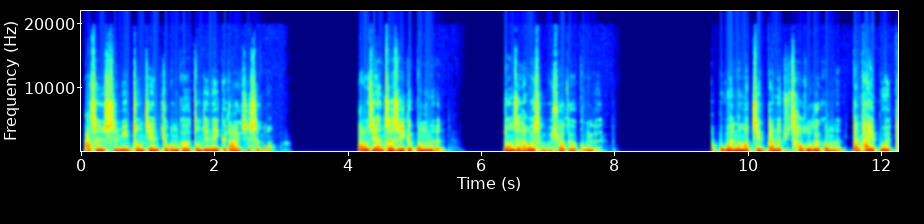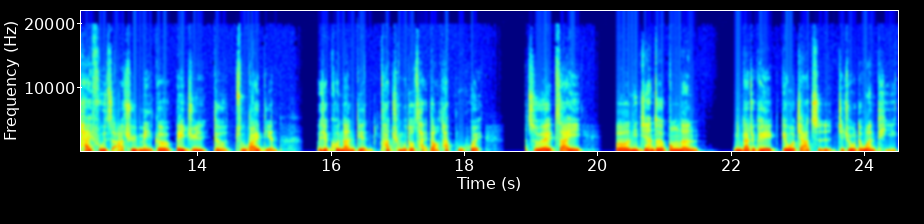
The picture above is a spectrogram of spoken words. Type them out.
达成使命中间九宫格中间那个到底是什么？假如今天这是一个功能，使用者他为什么会需要这个功能？他不会那么简单的去操作这个功能，但他也不会太复杂，去每个悲剧的阻碍点、那些困难点，他全部都踩到。他不会，他只会在意，呃，你今天这个功能应该就可以给我价值，解决我的问题。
